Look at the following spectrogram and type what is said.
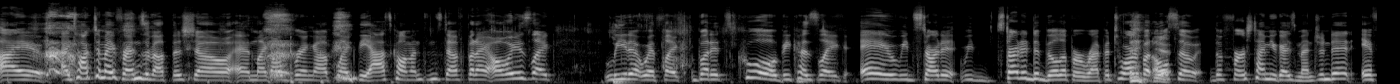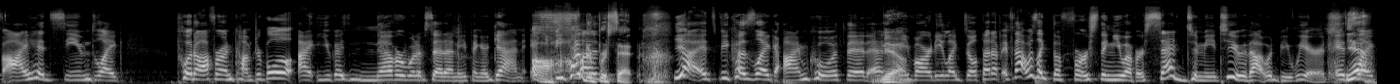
I I talk to my friends about the show and like I'll bring up like the ass comments and stuff, but I always like lead it with like, but it's cool because like a we'd started we started to build up a repertoire, but Yeah. also the first time you guys mentioned it, if I had seemed like put off or uncomfortable, I you guys never would have said anything again. It's A hundred because- percent. yeah, it's because like I'm cool with it and Yeah. we've already like built that up. If that was like the first thing you ever said to me too, that would be weird. It's Yeah. like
